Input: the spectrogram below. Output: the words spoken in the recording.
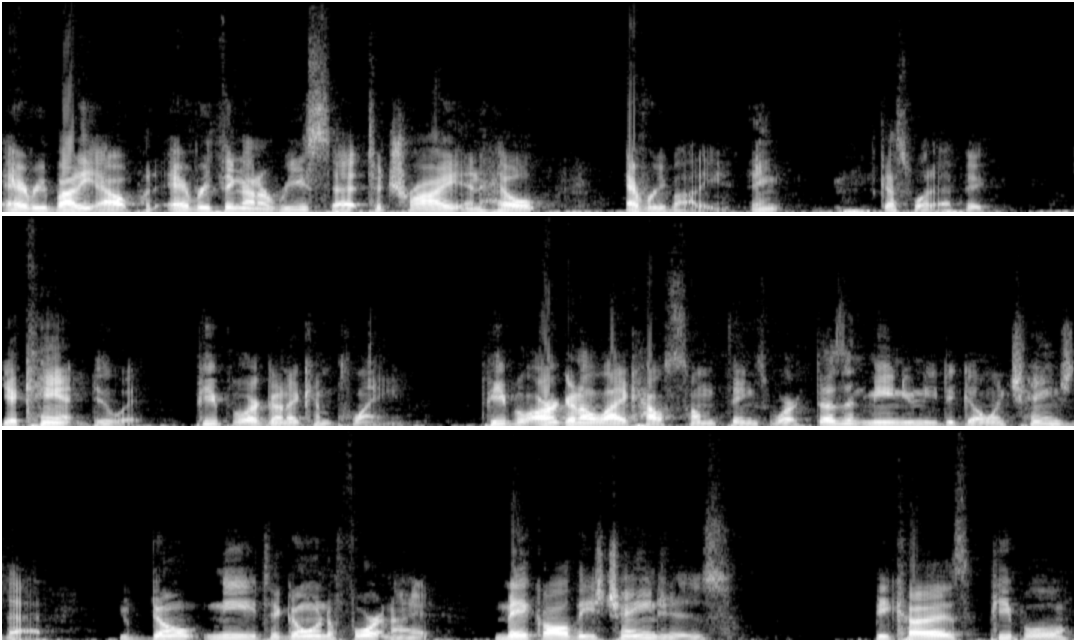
everybody out, put everything on a reset to try and help everybody. And guess what, Epic? You can't do it. People are going to complain. People aren't going to like how some things work. Doesn't mean you need to go and change that. You don't need to go into Fortnite, make all these changes because people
